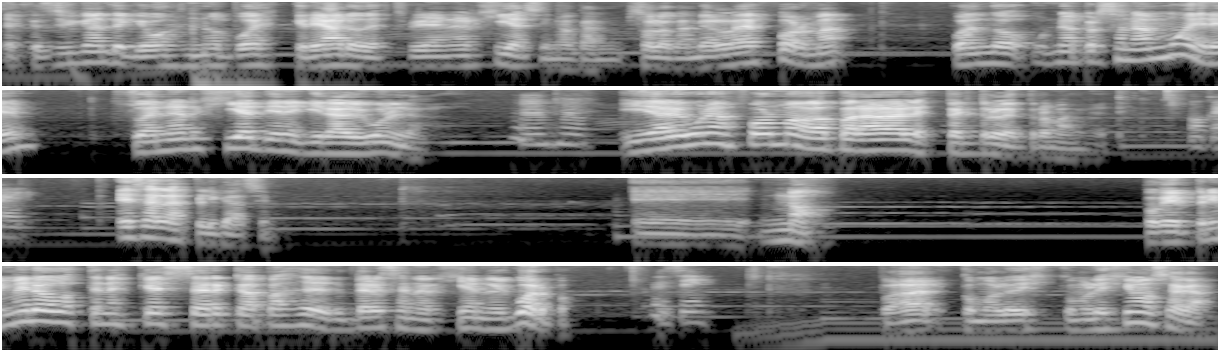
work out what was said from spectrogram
específicamente que vos no puedes crear o destruir energía, sino solo cambiarla de forma, cuando una persona muere, su energía tiene que ir a algún lado. Y de alguna forma va a parar al espectro electromagnético. Ok. Esa es la explicación. Eh, no. Porque primero vos tenés que ser capaz de detectar esa energía en el cuerpo. Pues sí. Pues a ver, como lo, dij- como lo dijimos acá.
